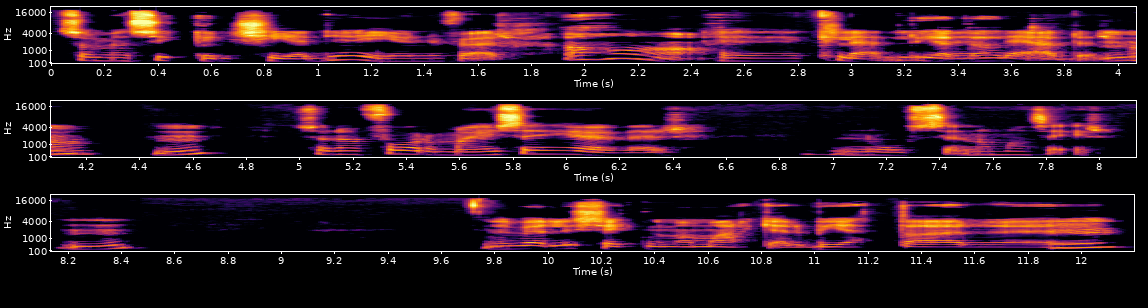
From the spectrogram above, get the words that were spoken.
som en cykelkedja i ungefär. Aha. Eh, klädd Ledad. med läder. Mm. Ja. Mm. Så den formar ju sig över nosen om man säger. Mm. Det är väldigt käckt när man markarbetar eh, Mm.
